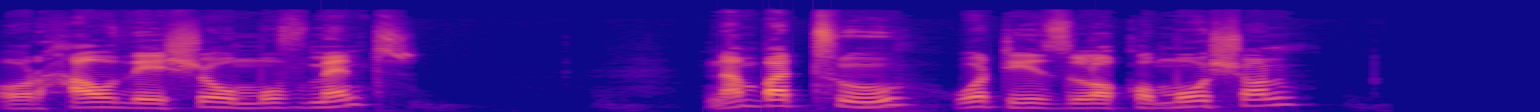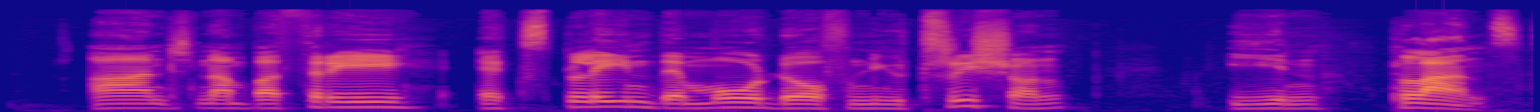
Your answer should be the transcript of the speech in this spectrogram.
or how they show movement. Number two, what is locomotion? And number three, explain the mode of nutrition in plants.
